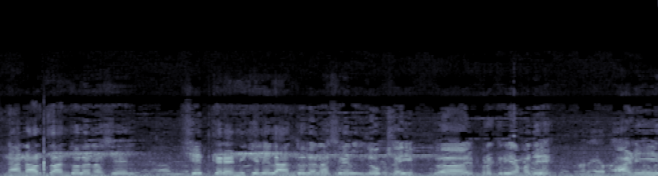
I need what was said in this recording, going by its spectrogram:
अ, नाणारचं आंदोलन असेल शेतकऱ्यांनी केलेलं आंदोलन असेल लोकशाही प्रक्रियामध्ये प्रक्रियेमध्ये. आणि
